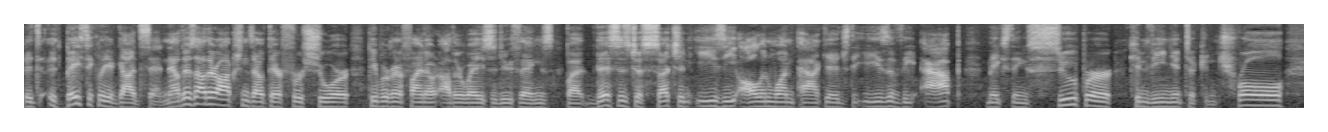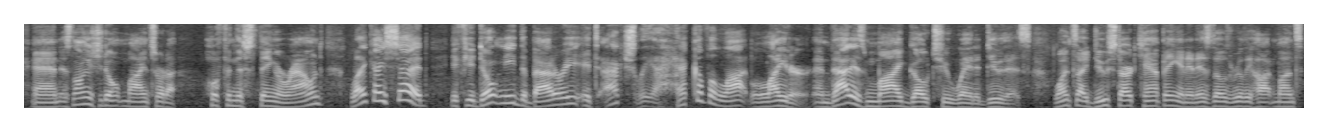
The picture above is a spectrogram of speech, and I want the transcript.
it's, it's basically a godsend. Now there's other options out there for sure. People are gonna find out other ways to do things, but this is just such an easy all-in-one package. The ease of the app makes things super convenient to control. And as long as you don't mind sort of hoofing this thing around. Like I said, if you don't need the battery, it's actually a heck of a lot lighter. And that is my go-to way to do this. Once I do start camping and it is those really hot months,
